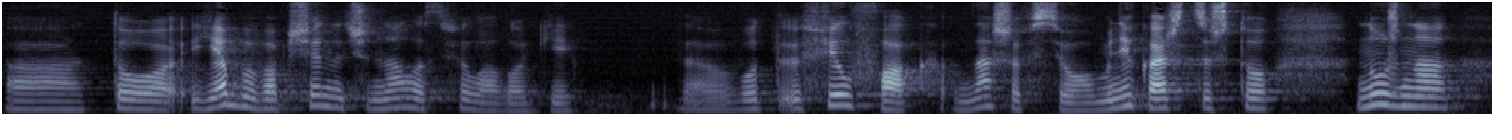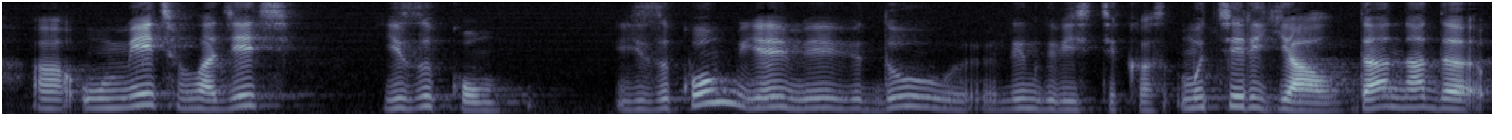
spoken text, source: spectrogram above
а, то я бы вообще начинала с филологии. Вот филфак, наше все. Мне кажется, что нужно а, уметь владеть языком. Языком я имею в виду лингвистика, материал. Да? Надо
